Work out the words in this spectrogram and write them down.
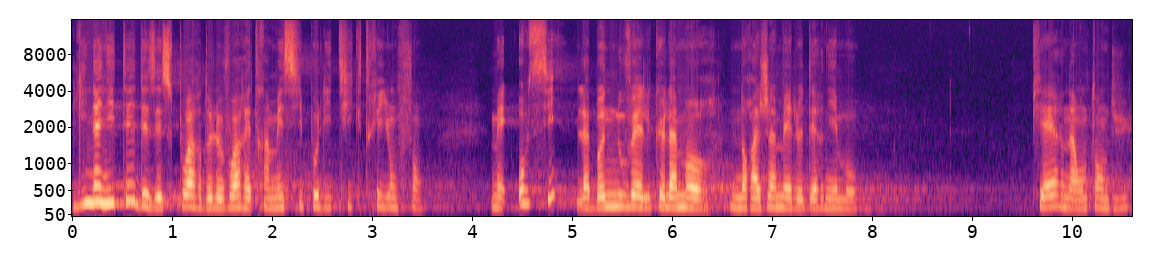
l'inanité des espoirs de le voir être un Messie politique triomphant, mais aussi la bonne nouvelle que la mort n'aura jamais le dernier mot. Pierre n'a entendu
